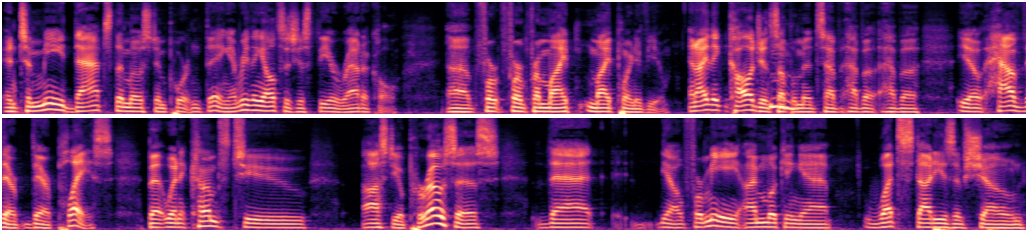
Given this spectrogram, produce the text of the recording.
And to me, that's the most important thing. Everything else is just theoretical uh, for, for, from my, my point of view. And I think collagen mm. supplements have, have a have a you know have their their place. But when it comes to osteoporosis, that you know, for me, I'm looking at what studies have shown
